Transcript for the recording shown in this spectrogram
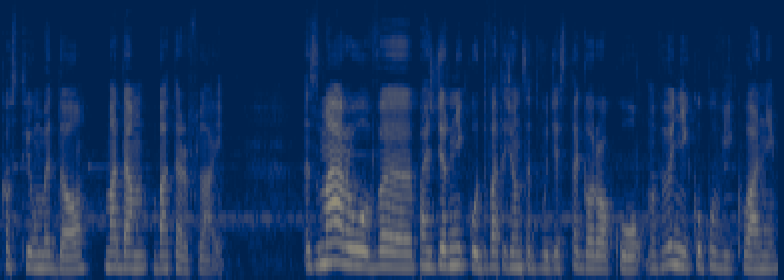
kostiumy do Madame Butterfly. Zmarł w październiku 2020 roku w wyniku powikłań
